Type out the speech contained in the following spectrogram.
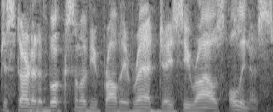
just started a book some of you probably have read, J.C. Ryle's Holiness.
